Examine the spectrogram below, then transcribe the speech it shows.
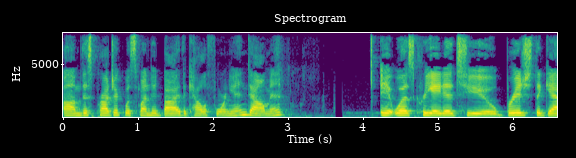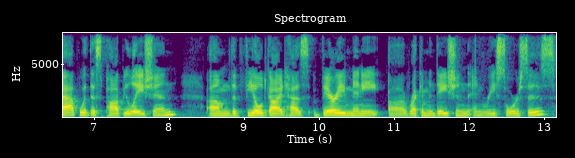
Um, this project was funded by the California Endowment. It was created to bridge the gap with this population um, the field guide has very many uh, recommendation and resources.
